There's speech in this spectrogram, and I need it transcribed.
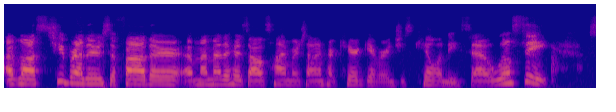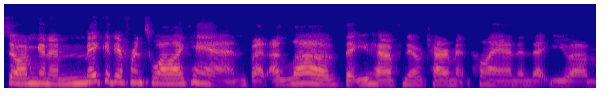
I've lost two brothers, a father. Uh, my mother has Alzheimer's, and I'm her caregiver, and she's killing me. So we'll see. So I'm going to make a difference while I can. But I love that you have no retirement plan and that you um,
